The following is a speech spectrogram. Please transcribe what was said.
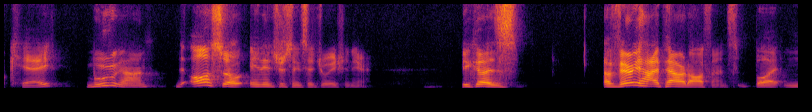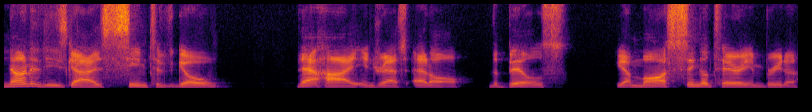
Okay. Moving on. Also, an interesting situation here because a very high powered offense, but none of these guys seem to go that high in drafts at all. The Bills, you got Moss, Singletary, and Breida.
